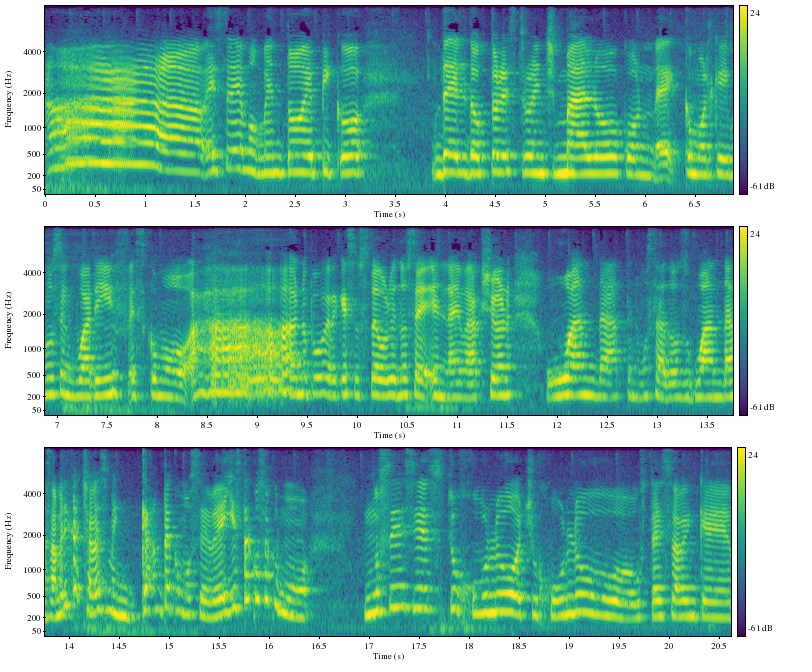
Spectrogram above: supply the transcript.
¡Ah! Ese momento épico del Doctor Strange malo con eh, como el que vimos en What If es como ah, no puedo creer que eso esté volviéndose en live action Wanda, tenemos a dos Wandas América Chávez me encanta cómo se ve y esta cosa como no sé si es Tuhulu o Chuhulu, ustedes saben que,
